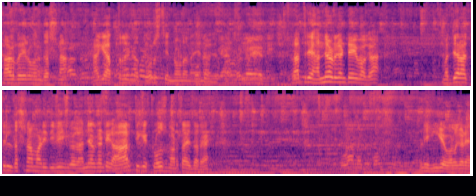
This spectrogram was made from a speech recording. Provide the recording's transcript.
ಕಾಳಭೈರವನ ದರ್ಶನ. ಹಾಗೆ ಹತ್ತಿರದಿಂದ ತೋರಿಸ್ತೀನಿ ನೋಡೋಣ ಏನಾಗುತ್ತೆ ರಾತ್ರಿ ಹನ್ನೆರಡು ಗಂಟೆ ಇವಾಗ. ಮಧ್ಯರಾತ್ರಿಲಿ ದರ್ಶನ ಮಾಡಿದ್ದೀವಿ. ಇವಾಗ ಹನ್ನೆರಡು ಗಂಟೆಗೆ ಆರತಿಗೆ ಕ್ಲೋಸ್ ಮಾಡ್ತಾ ಇದ್ದಾರೆ. ನೋಡಿ, ಹಿಂಗೆ ಒಳಗಡೆ.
